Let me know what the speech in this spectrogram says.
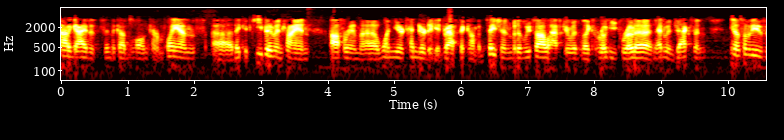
Not a guy that's in the Cubs' long-term plans. Uh, they could keep him and try and offer him a one-year tender to get draft pick compensation. But as we saw last year with like Hiroki Kuroda and Edwin Jackson, you know some of these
